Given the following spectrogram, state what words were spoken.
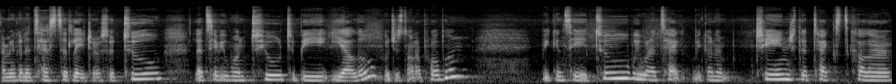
And we're going to test it later. So 2, let's say we want 2 to be yellow, which is not a problem. We can say 2, we want to we're going to change the text color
